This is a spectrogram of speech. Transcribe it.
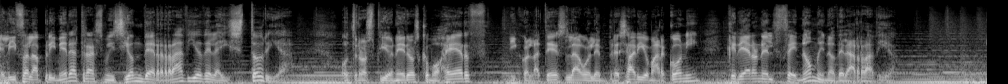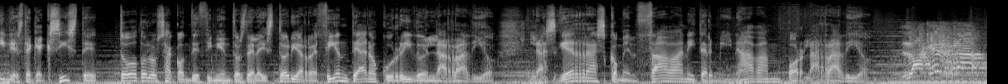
Él hizo la primera transmisión de radio de la historia. Otros pioneros como Hertz, Nikola Tesla o el empresario Marconi crearon el fenómeno de la radio. Y desde que existe, todos los acontecimientos de la historia reciente han ocurrido en la radio. Las guerras comenzaban y terminaban por la radio. La guerra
